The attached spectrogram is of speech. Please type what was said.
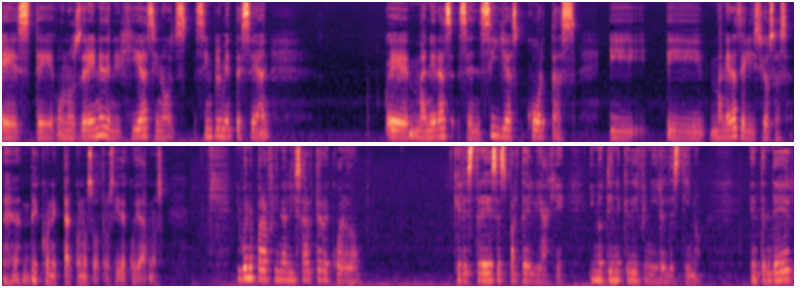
este o nos drene de energía, sino simplemente sean eh, maneras sencillas, cortas y, maneras deliciosas de conectar con nosotros y de cuidarnos. Y bueno, para finalizar te recuerdo que el estrés es parte del viaje y no tiene que definir el destino. Entender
